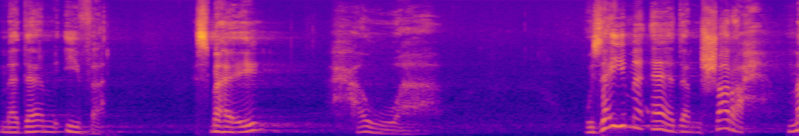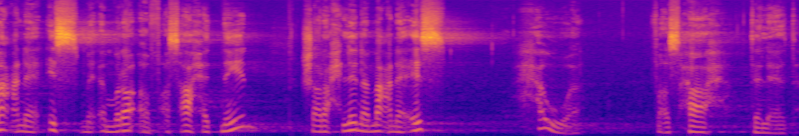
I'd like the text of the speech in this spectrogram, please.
مدام إيفا. اسمها إيه؟ حواء. وزي ما آدم شرح معنى اسم امرأة في أصحاح اتنين شرح لنا معنى اسم حواء في أصحاح ثلاثة.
